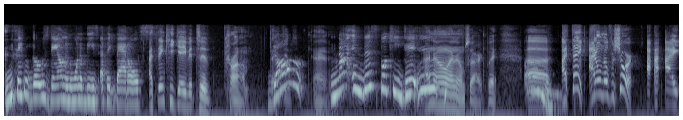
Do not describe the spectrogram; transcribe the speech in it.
Do you think it goes down in one of these epic battles? I think he gave it to Crom. Don't. Uh, Not in this book. He didn't. I know, I know. I'm sorry, but uh, Mm. I think I don't know for sure. I I,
